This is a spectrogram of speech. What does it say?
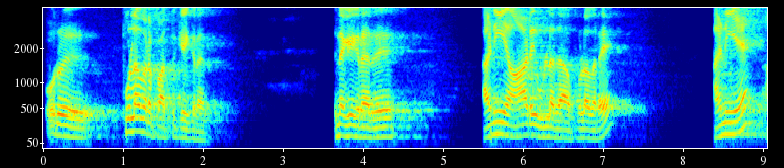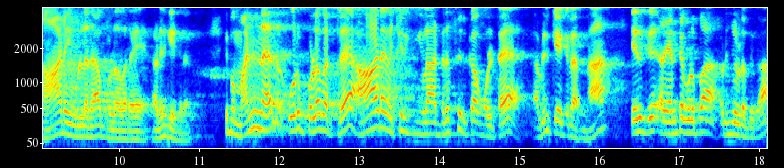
ஒரு புலவரை பார்த்து கேட்குறாரு. என்ன கேட்குறாரு? அணிய ஆடை உள்ளதா புலவரே? அணிய ஆடை உள்ளதா புலவரே? அப்படின்னு கேட்குறாரு இப்போ மன்னர் ஒரு புலவர்கிட்ட ஆடை வச்சிருக்கீங்களா? ட்ரெஸ் இருக்கா உங்கள்கிட்ட அப்படின்னு கேட்குறாருன்னா எதுக்கு? அதை என்கிட்ட கொடுப்பா அப்படின்னு சொல்கிறதுக்கா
